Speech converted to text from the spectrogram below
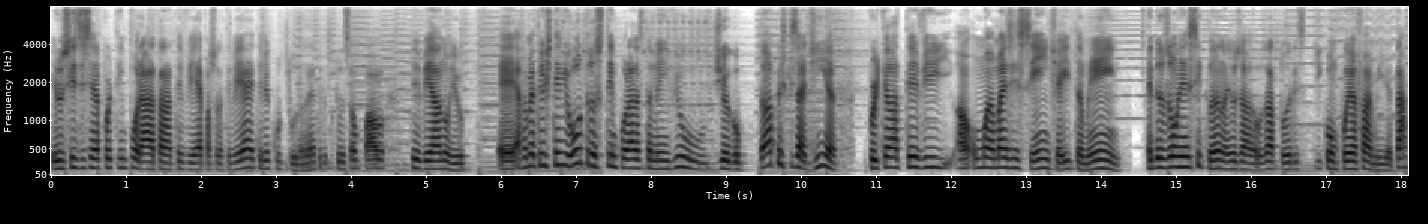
Eu não sei se era por temporada, tá na TVE, passou na TVE e TV Cultura, né? TV Cultura São Paulo, TVA no Rio. É, a família Twist teve outras temporadas também, viu, Diego? Dá uma pesquisadinha porque ela teve uma mais recente aí também. Eles vão reciclando aí os, os atores que compõem a família, tá?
